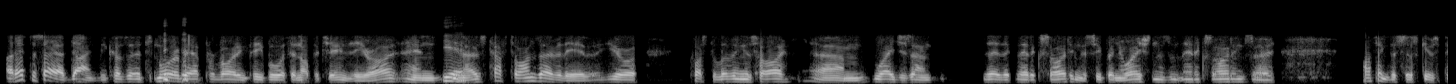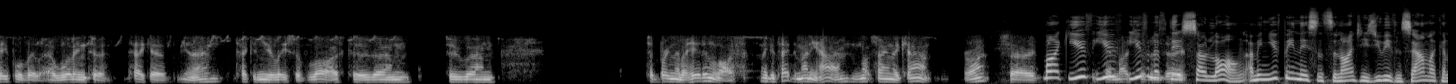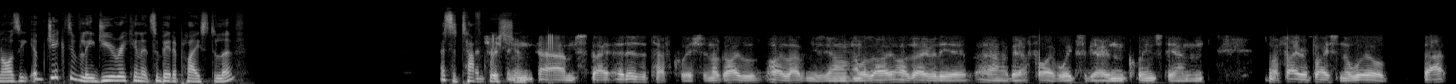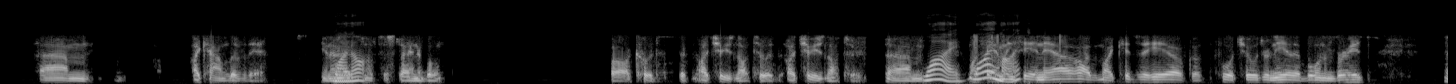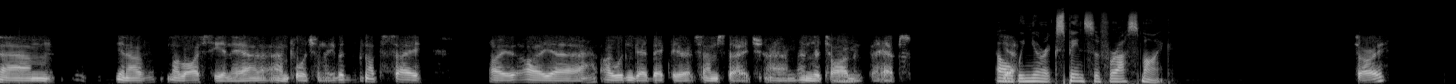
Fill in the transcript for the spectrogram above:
I'd have to say I don't because it's more about providing people with an opportunity, right? And Yeah. you know, it's tough times over there. Your cost of living is high. Um, wages aren't that, that exciting. The superannuation isn't that exciting. So, I think this just gives people that are willing to take a you know take a new lease of life to um, to um, to bring them ahead in life. They can take the money home. I'm not saying they can't, right? So. Mike, you've you've you've lived do. there so long. I mean, you've been there since the nineties. You even sound like an Aussie. Objectively, do you reckon it's a better place to live? That's a tough question. Um, state. It is a tough question. Look, I, I love New Zealand. I was I, I was over there uh, about five weeks ago in Queenstown, and it's my favourite place in the world. But um, I can't live there. You know, Why not? it's not sustainable. Oh, I could, but I choose not to. I choose not to. Um, Why? my Why, family's Mike? here now. I, my kids are here. I've got four children here. They're born and bred. Um, you know, my life's here now, unfortunately. But it's not to say I I, uh, I wouldn't go back there at some stage um, in retirement, perhaps. Oh, yeah. when you're expensive for us, Mike. Sorry.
